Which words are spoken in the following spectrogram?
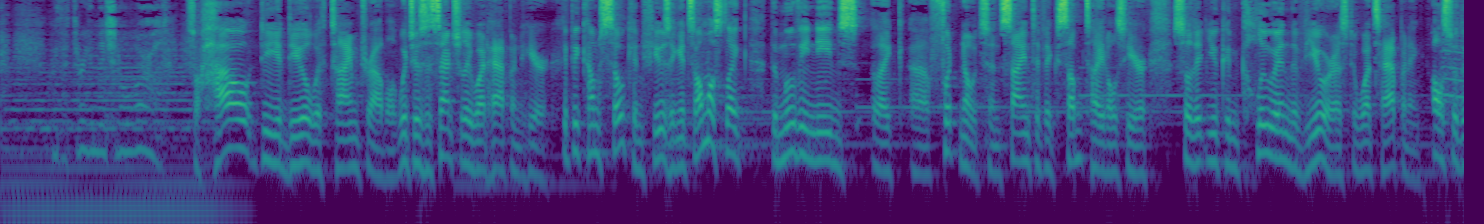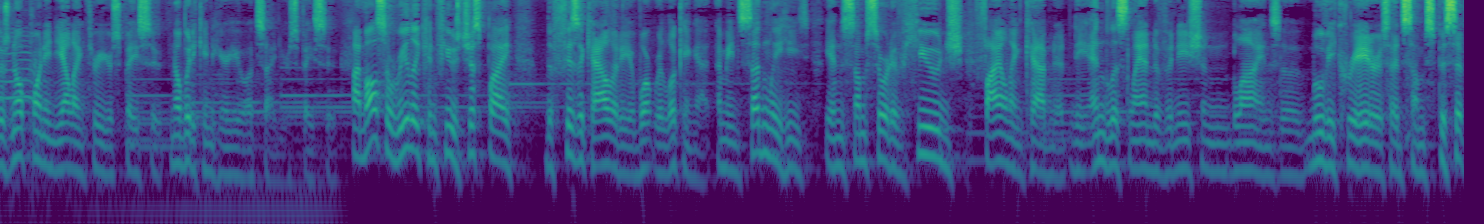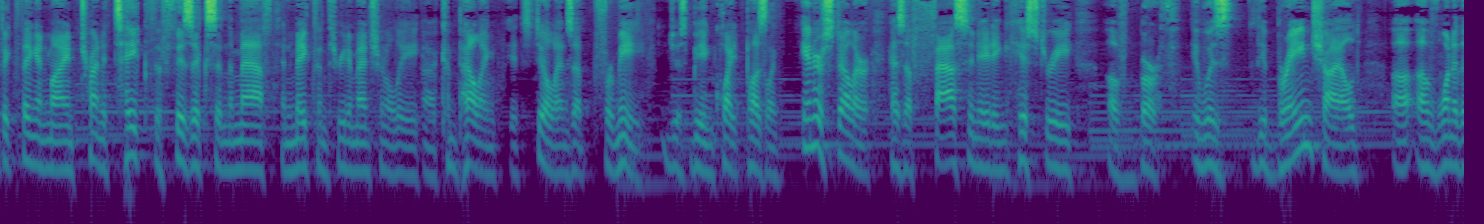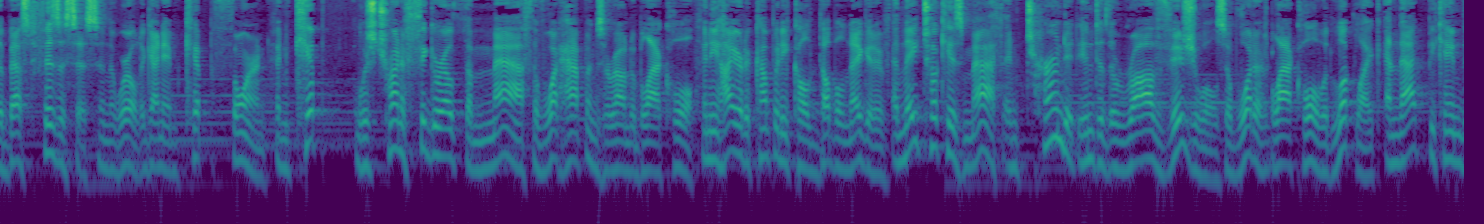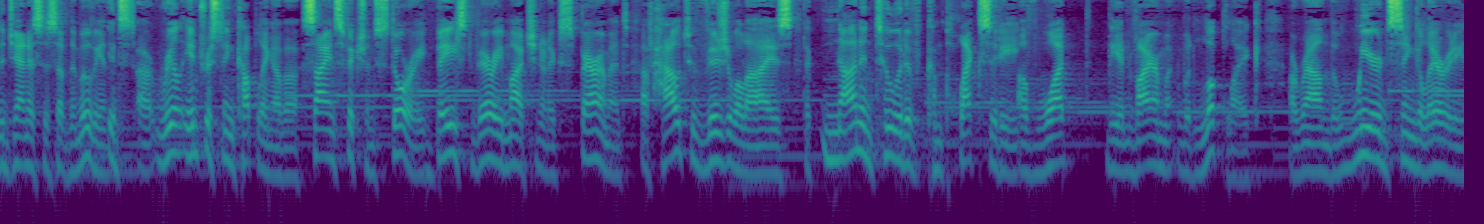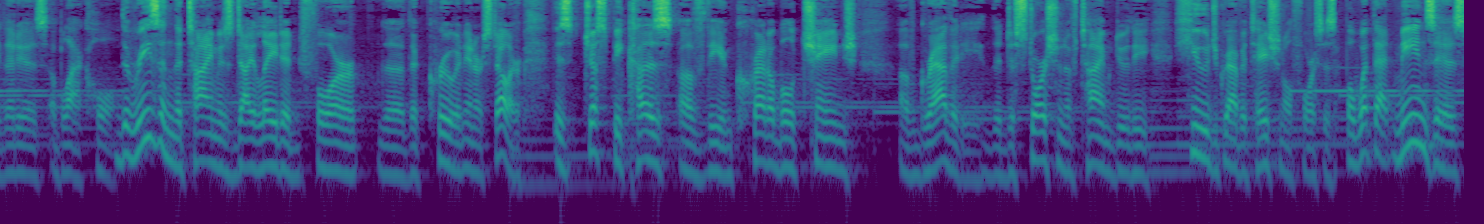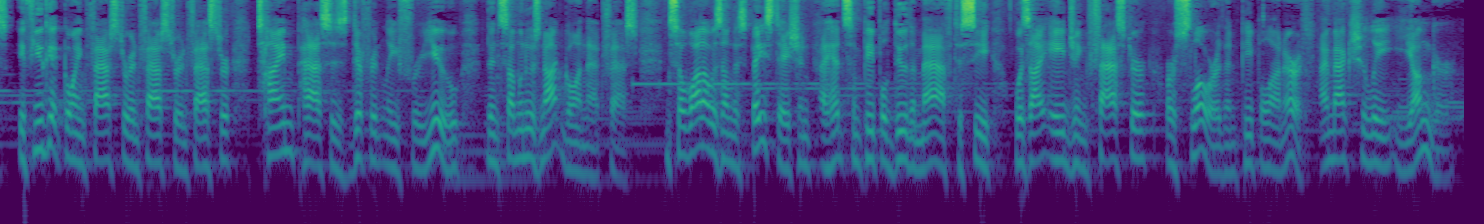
with a three dimensional world. So, how do you deal with time travel, which is essentially what happened here? It becomes so confusing. It's almost like the movie needs like uh, footnotes and scientific subtitles here so that you can clue in the viewer as to what's happening. Also, there's no point in yelling through your spacesuit. Nobody can hear you outside your spacesuit. I'm also really confused just by the physicality of what we're looking at. I mean, suddenly he's in some sort of huge filing cabinet, the endless land of Venetian blinds. The movie creators had some specific thing in mind, trying to take the physics and the math and make them three dimensionally uh, compelling. It still ends up, for me, just being quite puzzling. Interstellar has a fascinating history of birth. It was the brainchild uh, of one of the best physicists in the world, a guy named Kip Thorne. And Kip was trying to figure out the math of what happens around a black hole. And he hired a company called Double Negative, and they took his math and turned it into the raw visuals of what a black hole would look like. And that became the genesis of the movie. It's a real interesting coupling of a science fiction story based very much in an experiment of how to visualize the non intuitive complexity of what the environment would look like around the weird singularity that is a black hole. The reason the time is dilated for the, the crew in Interstellar is just because of the incredible change of gravity, the distortion of time due to the huge gravitational forces. But what that means is if you get going faster and faster and faster, time passes differently for you than someone who's not going that fast. And so while I was on the space station, I had some people do the math to see was I aging faster or slower than people on Earth? I'm actually younger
